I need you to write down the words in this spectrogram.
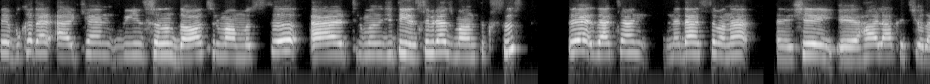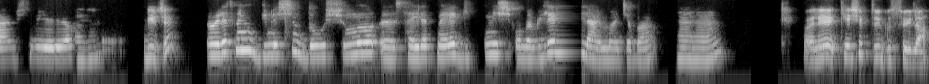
ve bu kadar erken bir insanın dağa tırmanması eğer tırmanıcı değilse biraz mantıksız. Ve zaten nedense bana e, şey e, hala kaçıyorlarmış gibi geliyor. Birce? Öğretmenim güneşin doğuşunu e, seyretmeye gitmiş olabilirler mi acaba? Hı hı. Böyle keşif duygusuyla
